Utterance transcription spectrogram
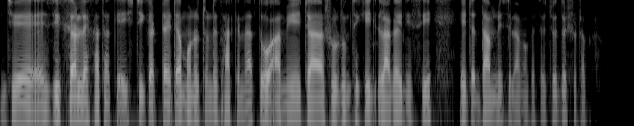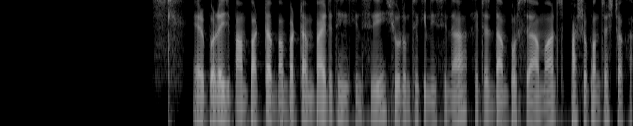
যে জিক্সার লেখা থাকে, এই স্টিকারটা এটা মনোটনে থাকে না। তো আমি এটা শোরুম থেকেই লাগাই নিছি। এটার দাম নিয়েছিল আমার কাছে চোদ্দোশো টাকা। এরপরে এই বাম্পারটা বাম্পারটা আমি বাইরে থেকে কিনছি শোরুম থেকে নিছি না। এটার দাম পড়ছে আমার পাঁচশো পঞ্চাশ টাকা।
